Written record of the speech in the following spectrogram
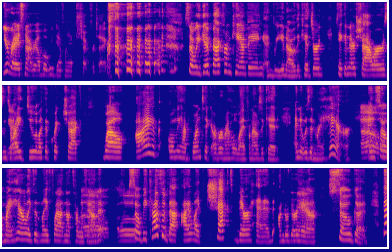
"You're right, it's not real, but we definitely have to check for ticks." so we get back from camping and we, you know, the kids are taking their showers. And so Yeah. I do like a quick check. Well, I've only had one tick ever in my whole life when I was a kid, and it was in my hair. Oh. And so Oh. my hair like didn't lay flat, and that's how we found it. Oh, oh, So because oh. of that, I like checked their head under their Yeah. hair so good. Then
